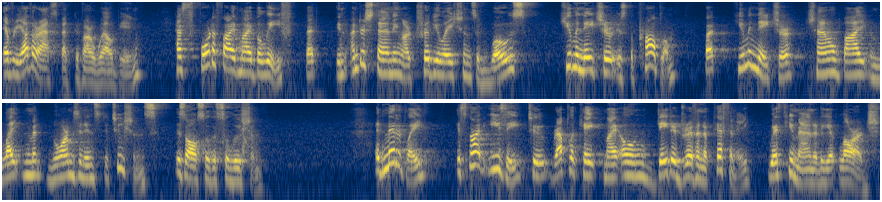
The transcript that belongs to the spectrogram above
every other aspect of our well being, has fortified my belief that in understanding our tribulations and woes, human nature is the problem, but human nature, channeled by Enlightenment norms and institutions, is also the solution. Admittedly, it's not easy to replicate my own data driven epiphany with humanity at large.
